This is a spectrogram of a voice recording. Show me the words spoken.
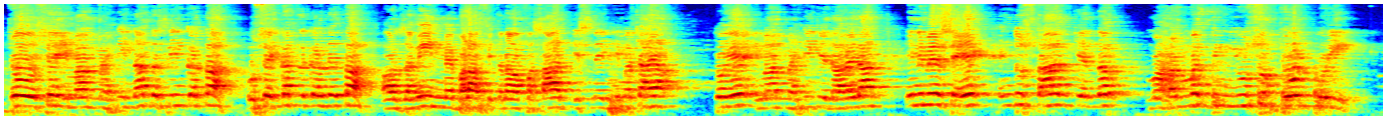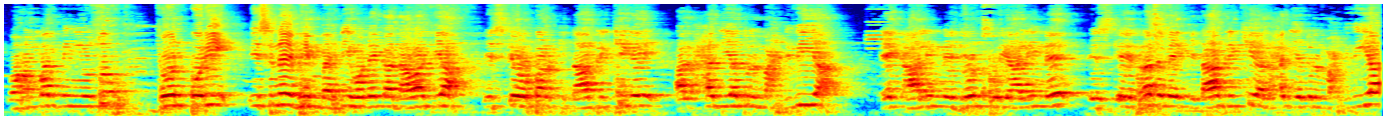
جو اسے امام مہدی نہ تسلیم کرتا، اسے قتل کر دیتا اور زمین میں بڑا فتنہ فساد اس نے بھی مچایا۔ تو یہ امام مہدی کے دعوے دار، ان میں سے ایک ہندوستان کے اندر محمد بن یوسف جون پوری محمد بن یوسف جون پوری اس نے بھی مہدی ہونے کا دعویٰ کیا۔ اس کے اوپر کتاب لکھی گئی الحدیت المہدویہ۔ ایک عالم نے جون پوری عالم نے اس کے رد میں کتاب لکھی الحدیت المحدویہ،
